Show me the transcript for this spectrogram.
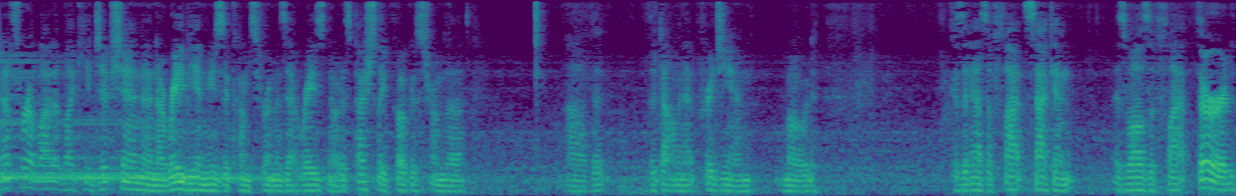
That's where a lot of like Egyptian and Arabian music comes from, is that raised note, especially focused from the uh, the, the dominant Phrygian mode, because it has a flat second as well as a flat third.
